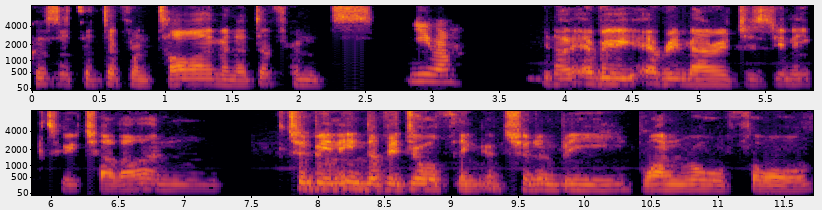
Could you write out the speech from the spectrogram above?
it's a different time and a different You are. you know every every marriage is unique to each other and it should be an individual thing it shouldn't be one rule for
